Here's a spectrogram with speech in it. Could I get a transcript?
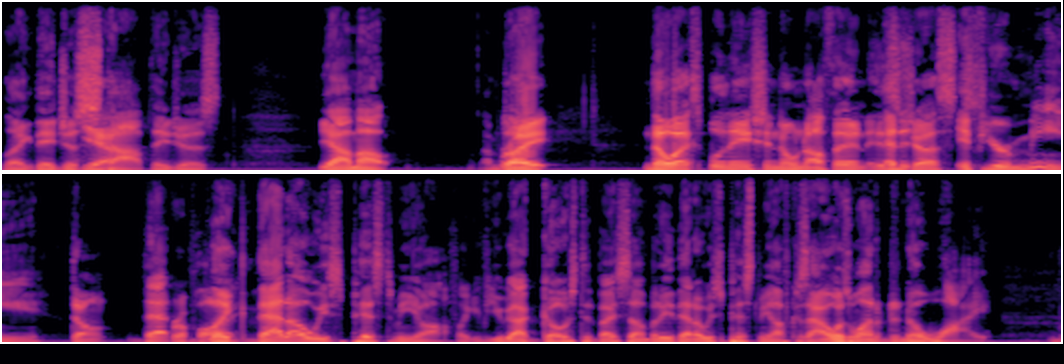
Like they just Yeah. stop. They just, yeah, I'm out. I'm done. Right? No explanation, no nothing. It's And just if you're me, don't that reply. like that always pissed me off. Like if you got ghosted by somebody, that always pissed me off because I always wanted to know why. Like,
